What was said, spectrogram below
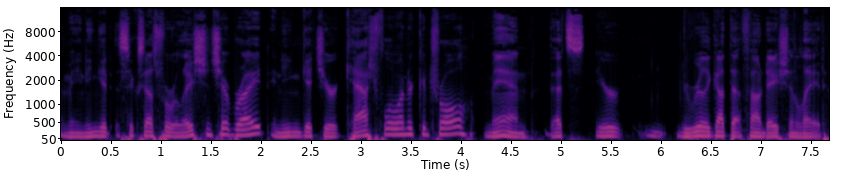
I mean, you can get a successful relationship right, and you can get your cash flow under control. Man, that's you're you really got that foundation laid.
